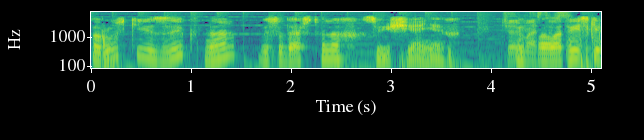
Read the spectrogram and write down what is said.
русский язык на государственных совещаниях. Чаймастер. Латвийский.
